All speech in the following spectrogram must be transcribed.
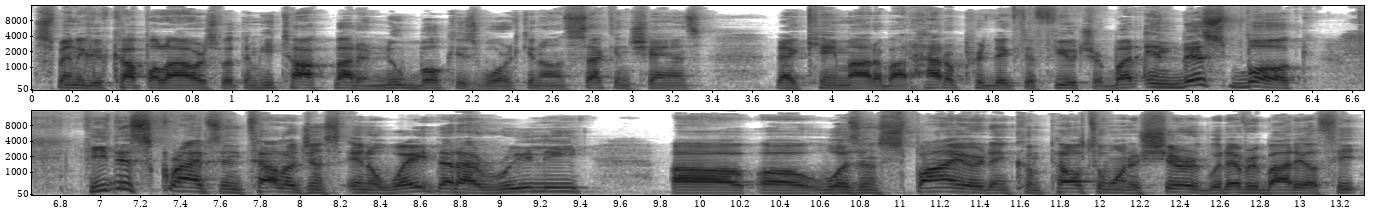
spending a couple hours with him. He talked about a new book he's working on, Second Chance, that came out about how to predict the future. But in this book, he describes intelligence in a way that I really uh, uh, was inspired and compelled to want to share it with everybody else. He,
